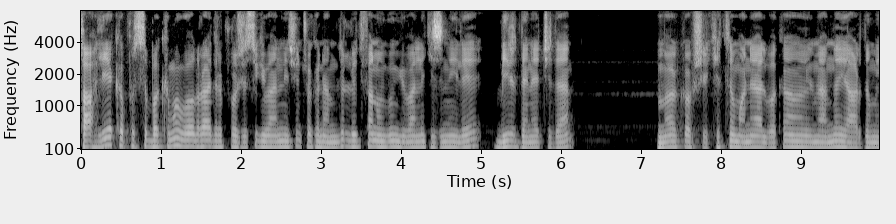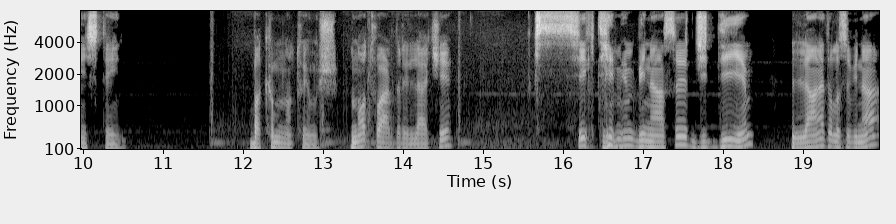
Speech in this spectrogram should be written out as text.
Tahliye kapısı bakımı Wall Rider projesi güvenliği için çok önemlidir. Lütfen uygun güvenlik izniyle bir denetçiden Murkoff şirketi manuel bakım bilmem ne yardımı isteyin. Bakım notuymuş. Not vardır illaki. Siktiğimin binası ciddiyim. Lanet olası bina.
